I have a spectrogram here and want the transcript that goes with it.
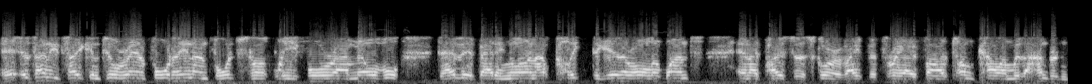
It's only taken till round 14, unfortunately, for uh, Melville to have their batting lineup click together all at once, and they posted a score of 8 for 305. Tom Cullen with 103.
